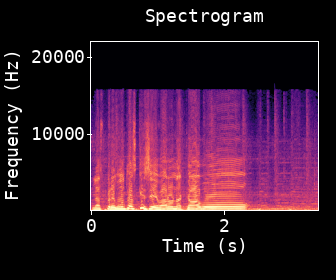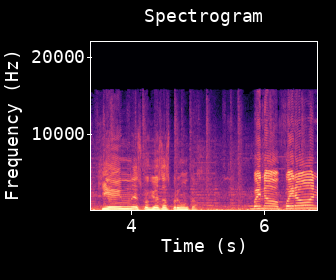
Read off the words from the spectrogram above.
Las preguntas que se llevaron a cabo, ¿quién escogió esas preguntas? Bueno, fueron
